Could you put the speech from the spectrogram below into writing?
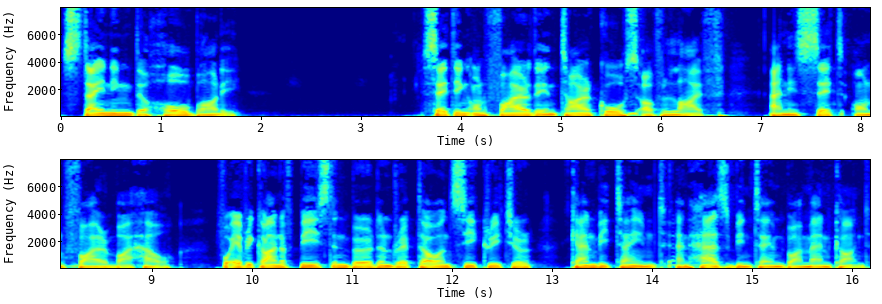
staining the whole body setting on fire the entire course of life and is set on fire by hell. For every kind of beast and bird and reptile and sea creature can be tamed and has been tamed by mankind,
